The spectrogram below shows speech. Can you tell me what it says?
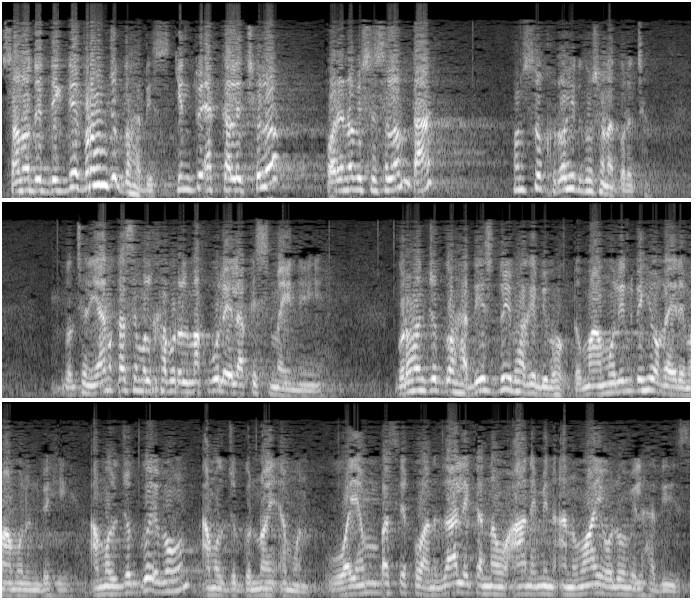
সনদের দিক দিয়ে গ্রহণযোগ্য হাদিস। কিন্তু এককালে ছিল, পরে নবিসাম তা মনসুখ রহিত ঘোষণা করেছেন। বলছেন, ইয়ান কাসিমুল খাবরুল মাকবুল এলা কিসমাইনি। গ্রহণযোগ্য হাদিস দুই ভাগে বিভক্ত, মামুলিন বেহি ও গাইরে মামুলিন বেহি। আমলযোগ্য এবং আমলযোগ্য নয় এমন। হাদিস।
